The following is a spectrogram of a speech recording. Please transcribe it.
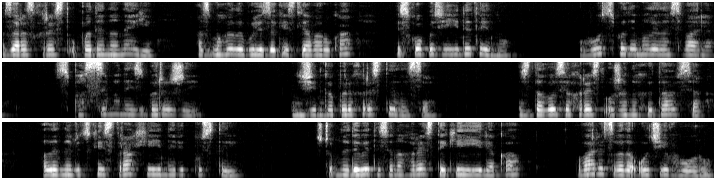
Зараз хрест упаде на неї, а з могили вилізе кислява рука і схопить її дитину. Господи, молилась Варя, спаси мене і збережи. Жінка перехрестилася. Здалося, хрест уже не хитався, але нелюдський страх її не відпустив. Щоб не дивитися на хрест, який її лякав, Варя звела очі вгору.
